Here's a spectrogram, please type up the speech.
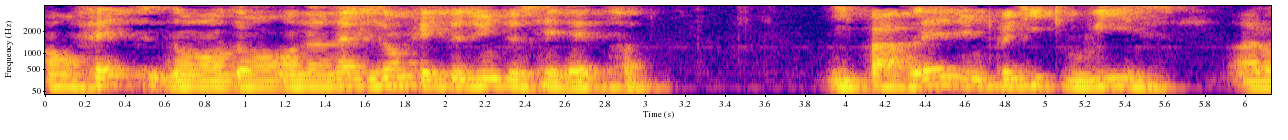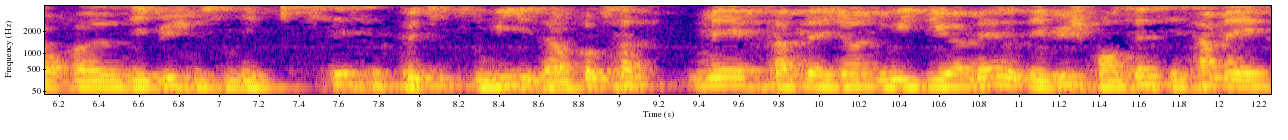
En fait, en analysant quelques-unes de ces lettres, il parlait d'une petite Louise. Alors euh, au début, je me suis dit, mais qui c'est cette petite Louise? Alors comme sa mère s'appelait Jean-Louise Duhamel, au début, je pensais c'est sa mère,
